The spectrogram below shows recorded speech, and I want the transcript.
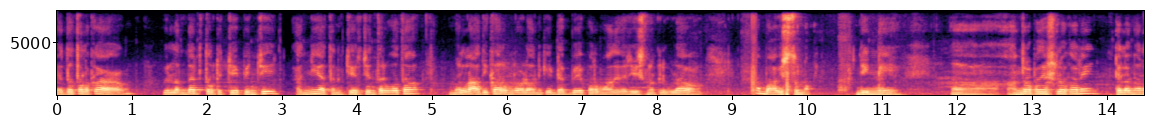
పెద్ద తలక వీళ్ళందరితోటి చేపించి అన్నీ అతనికి చేర్చిన తర్వాత మళ్ళా అధికారం రావడానికి డబ్బే పరమాదిగా చేసినట్లు కూడా భావిస్తున్నాం. దీన్ని ఆంధ్రప్రదేశ్లో కానీ తెలంగాణ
